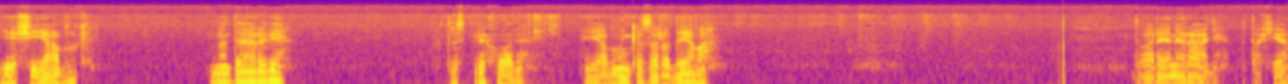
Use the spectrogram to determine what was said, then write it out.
Є ще яблук на дереві. Хтось приходить. Яблунька зародила. Тварини раді, птахи.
